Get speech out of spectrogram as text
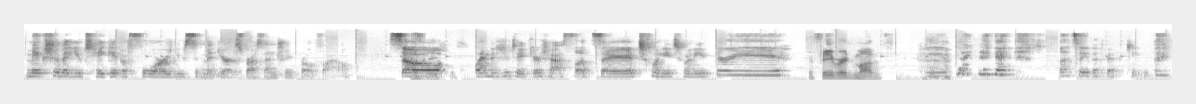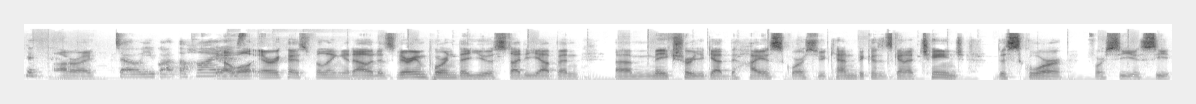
make sure that you take it before you submit your express entry profile. So when did you take your test? Let's say 2023. Your favorite month. Let's say the 15th. All right. So you got the highest. Yeah, well, Erica is filling it out. It's very important that you study up and um, make sure you get the highest scores you can because it's going to change the score for CEC.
